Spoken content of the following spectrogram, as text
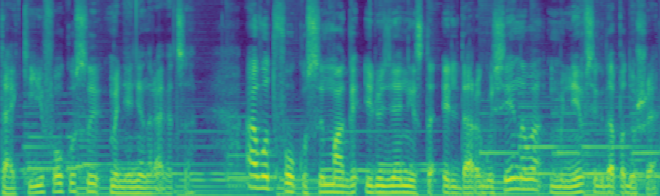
Такие фокусы мне не нравятся. А вот фокусы мага-иллюзиониста Эльдара Гусейнова мне всегда по душе.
